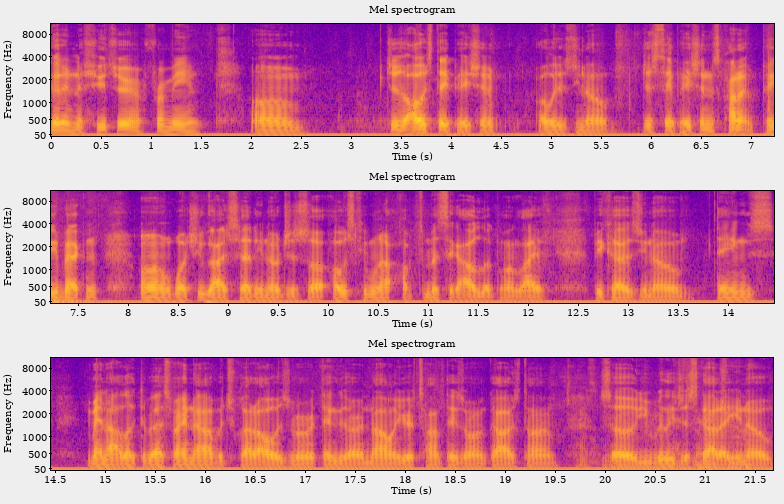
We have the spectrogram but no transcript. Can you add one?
good in the future for me. Um, just always stay patient. Always, you know, just stay patient. It's kind of piggybacking on what you guys said. You know, just uh, always keeping an optimistic outlook on life because you know things may not look the best right now, but you gotta always remember things are not on your time. Things are on God's time. So you really just gotta, true. you know,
